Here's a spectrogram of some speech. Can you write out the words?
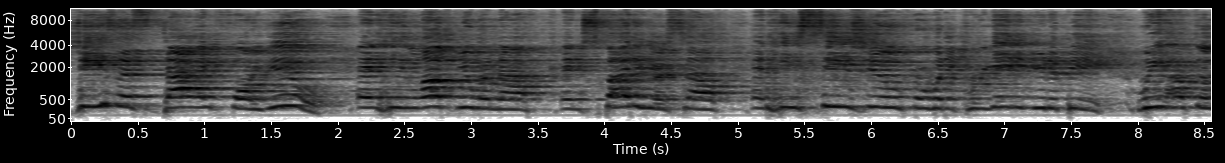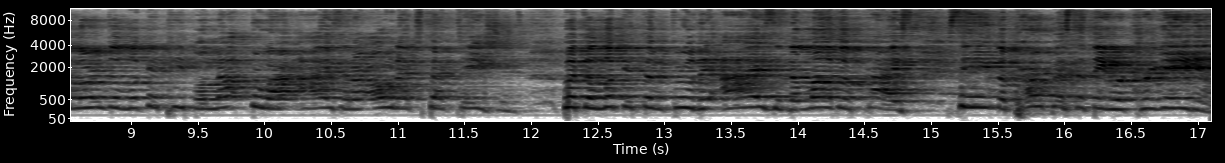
Jesus died for you. And he loved you enough in spite of yourself. And he sees you for what he created you to be. We have to learn to look at people not through our eyes and our own expectations, but to look at them through the eyes and the love of Christ, seeing the purpose that they were created.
